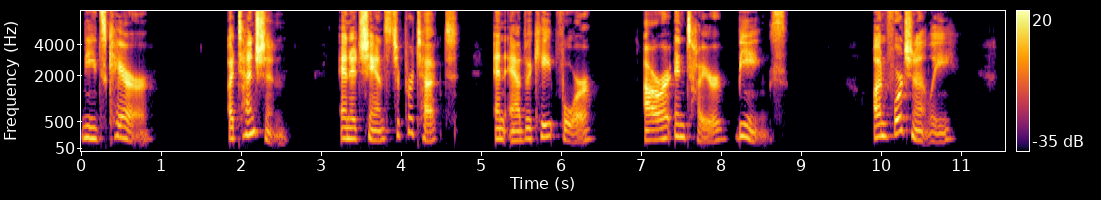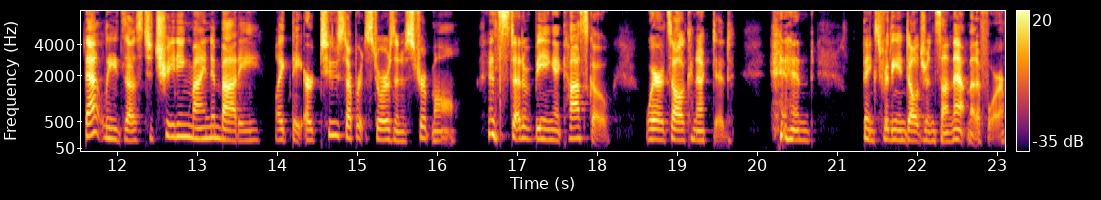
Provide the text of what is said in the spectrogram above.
needs care, attention, and a chance to protect and advocate for our entire beings. Unfortunately, that leads us to treating mind and body like they are two separate stores in a strip mall instead of being at Costco where it's all connected. And thanks for the indulgence on that metaphor.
